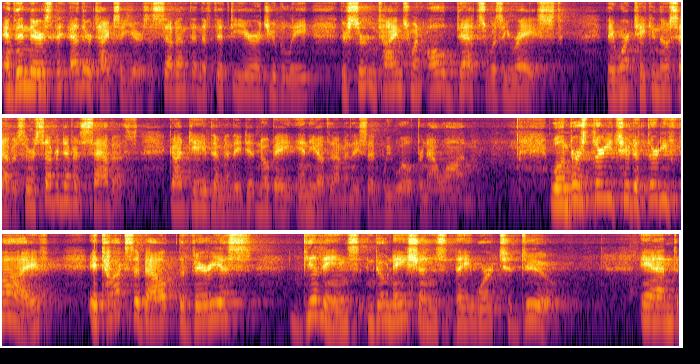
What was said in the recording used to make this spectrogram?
And then there's the other types of years, the seventh and the 50 year of Jubilee. There's certain times when all debts was erased. They weren't taking those Sabbaths. There were seven different Sabbaths God gave them, and they didn't obey any of them. And they said, We will from now on. Well, in verse 32 to 35, it talks about the various givings and donations they were to do. And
